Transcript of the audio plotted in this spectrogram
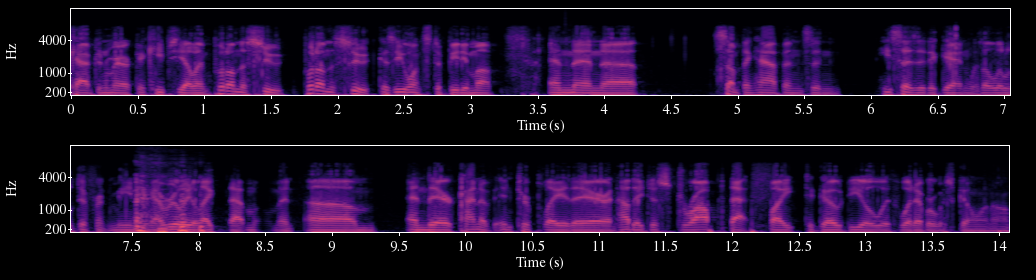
Captain America keeps yelling, "Put on the suit! Put on the suit!" because he wants to beat him up, and then uh, something happens and he says it again with a little different meaning. I really like that moment. Um, and their kind of interplay there and how they just dropped that fight to go deal with whatever was going on.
